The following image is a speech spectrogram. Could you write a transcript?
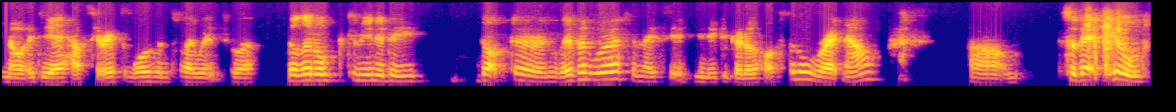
no idea how serious it was until I went to a, the little community doctor in Leavenworth and they said, you need to go to the hospital right now. Um, so that killed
